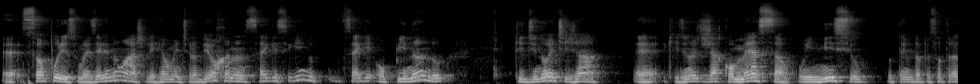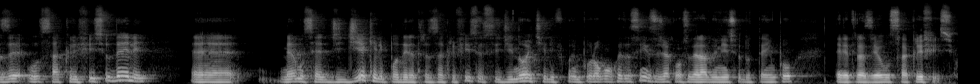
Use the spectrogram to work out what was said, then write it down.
é só por isso, mas ele não acha, ele realmente, Rav Yohanan segue seguindo, segue opinando que de noite já é, que de noite já começa o início do tempo da pessoa trazer o sacrifício dele é, mesmo se é de dia que ele poderia trazer sacrifício, se de noite ele ficou impuro alguma coisa assim, isso já é considerado o início do tempo dele trazer o sacrifício.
